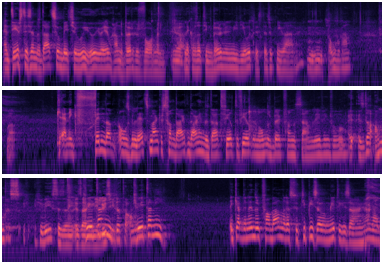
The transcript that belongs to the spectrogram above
En het eerste is inderdaad zo'n beetje, oei, oei, oei, we gaan de burger vormen. Ja. Lijkt of dat die burger een idioot is, dat is ook niet waar. Hè? Mhm. Sommigen wel. Maar... En ik vind dat onze beleidsmakers vandaag de dag inderdaad veel te veel de onderbuik van de samenleving volgen. Is dat anders geweest? Is, een, is dat Ik een dat illusie dat dat Ik anders weet dat niet. Ik heb de indruk van wel, maar dat is zo typisch oude meten gezagen. Hè? Van,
